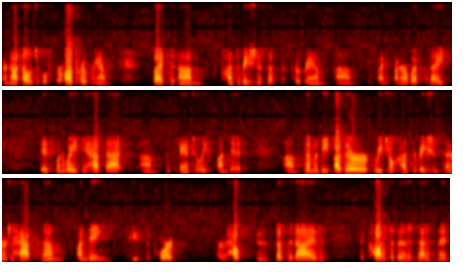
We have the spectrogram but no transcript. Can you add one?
are not eligible for our program, but um, Conservation Assessment Program, um, you can find it on our website, is one way to have that um, substantially funded. Um, some of the other regional conservation centers have some funding to support or help you know, subsidize the cost of an assessment.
